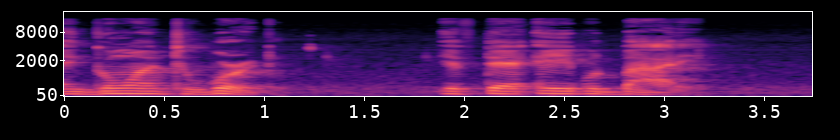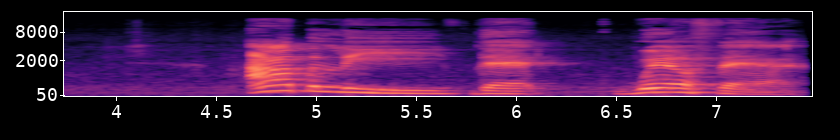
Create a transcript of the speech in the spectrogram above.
and going to work if they're able-bodied. I believe that welfare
